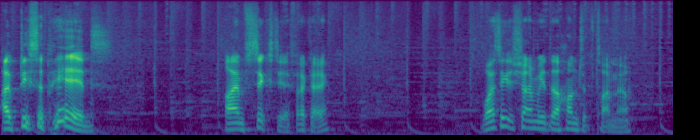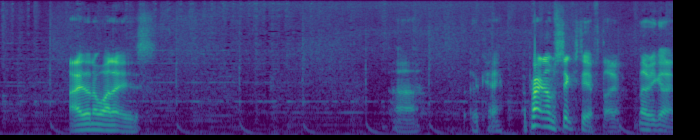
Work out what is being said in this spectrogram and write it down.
I've disappeared. I'm 60th. Okay. Why is it showing me the 100th time now? I don't know why that is. Uh, okay. Apparently I'm 60th though. There we go.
